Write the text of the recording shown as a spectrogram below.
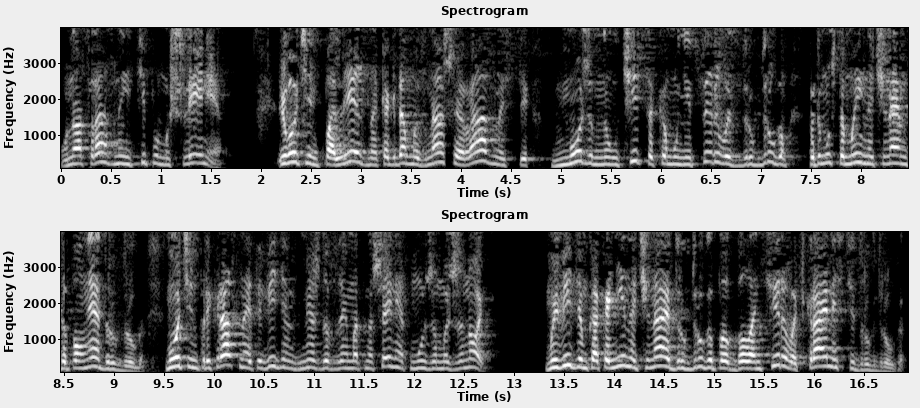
У нас разные типы мышления. И очень полезно, когда мы в нашей разности можем научиться коммуницировать с друг другом, потому что мы начинаем дополнять друг друга. Мы очень прекрасно это видим между взаимоотношениях мужем и женой. Мы видим, как они начинают друг друга балансировать, крайности друг друга.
